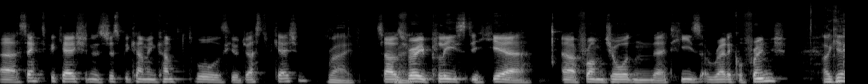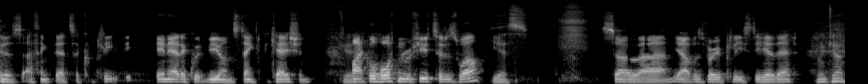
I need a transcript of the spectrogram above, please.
uh, sanctification is just becoming comfortable with your justification. Right. So I was Right. very pleased to hear uh, from Jordan that he's a radical fringe Again, because I think that's a completely inadequate view on sanctification. good. Michael Horton refutes it as well. Yes. So uh, yeah, I was very pleased to hear that. Okay.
